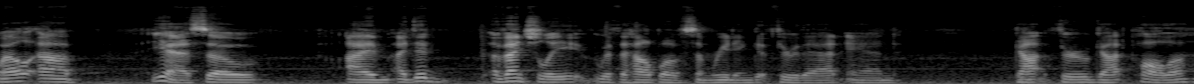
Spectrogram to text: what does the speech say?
Well, uh, yeah. So I I did eventually, with the help of some reading, get through that and got through. Got Paula,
